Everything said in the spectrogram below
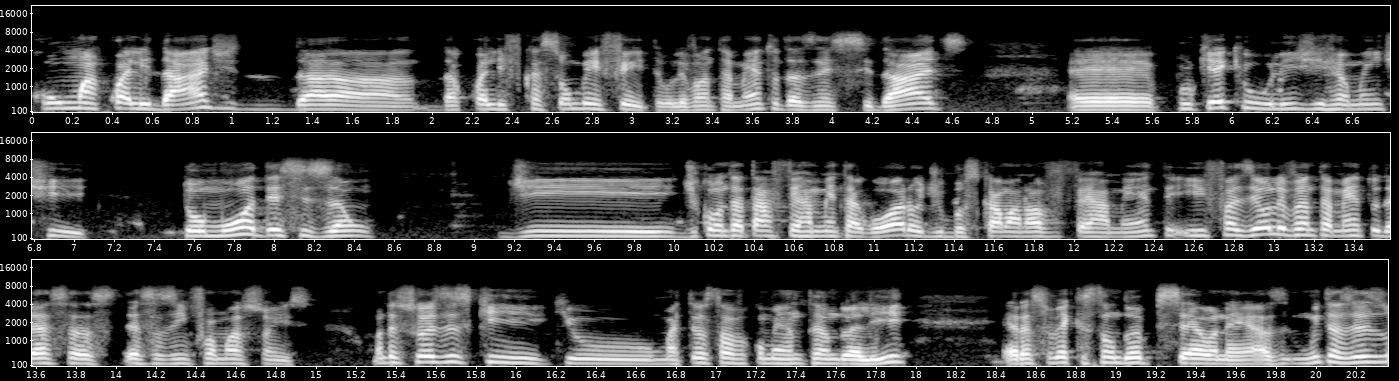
com uma qualidade da, da qualificação bem feita, o levantamento das necessidades, é, por que, que o lead realmente tomou a decisão de, de contratar a ferramenta agora ou de buscar uma nova ferramenta e fazer o levantamento dessas, dessas informações. Uma das coisas que, que o Matheus estava comentando ali era sobre a questão do upsell, né? As, muitas vezes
